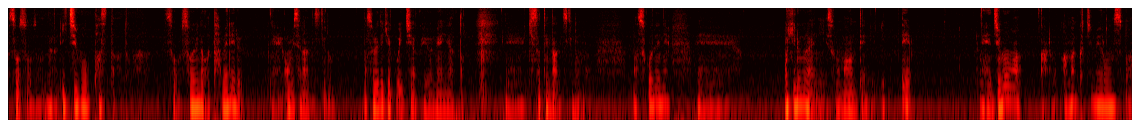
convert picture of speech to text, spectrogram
そうそうそう。なんかいちごパスタとかそうそういうのが食べれる、えー、お店なんですけど、まあ、それで結構一躍有名になった、えー、喫茶店なんですけども、まあ、そこでね、えお昼ぐらいにそのマウンテンに行って、え自分はあの甘口メロンスパ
